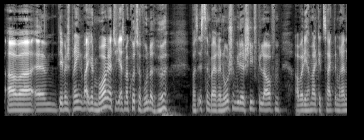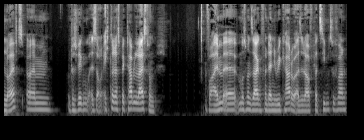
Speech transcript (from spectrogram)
Aber ähm, dementsprechend war ich heute Morgen natürlich erstmal kurz verwundert, Hä, was ist denn bei Renault schon wieder schiefgelaufen? Aber die haben halt gezeigt, im Rennen läuft's. Ähm, und deswegen ist auch echt eine respektable Leistung. Vor allem äh, muss man sagen, von Danny Ricciardo, also da auf Platz 7 zu fahren,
